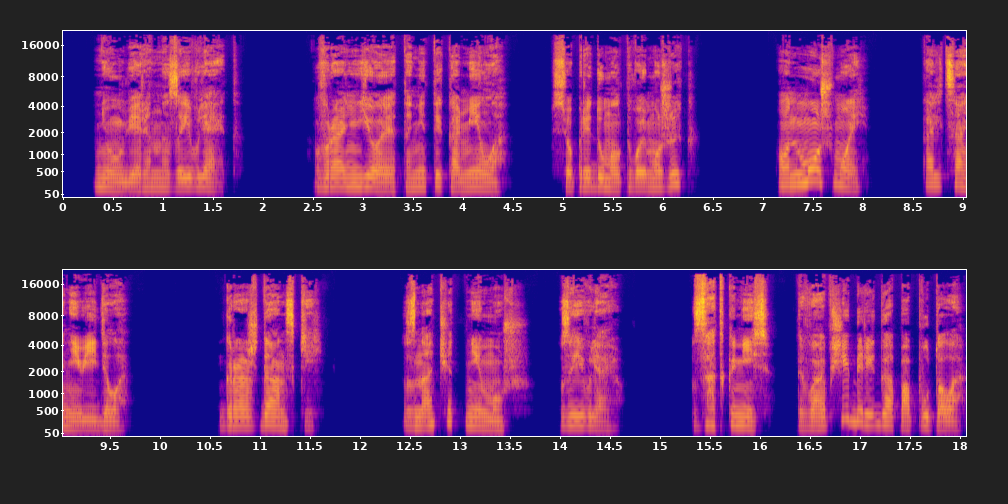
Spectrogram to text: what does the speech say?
– неуверенно заявляет. «Вранье это не ты, Камила. Все придумал твой мужик?» «Он муж мой!» Кольца не видела. «Гражданский». «Значит, не муж», – заявляю. «Заткнись, ты вообще берега попутала?»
